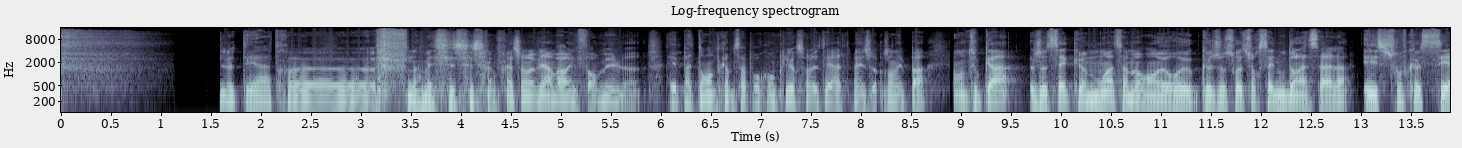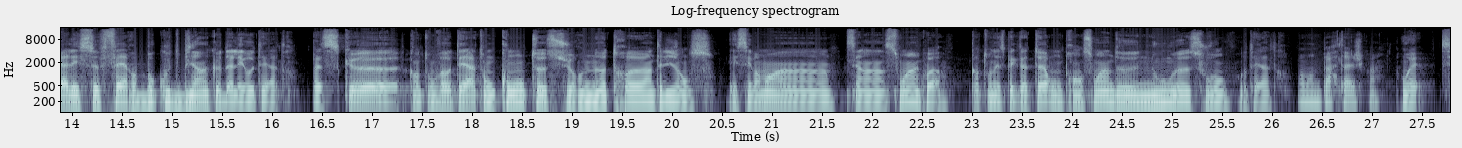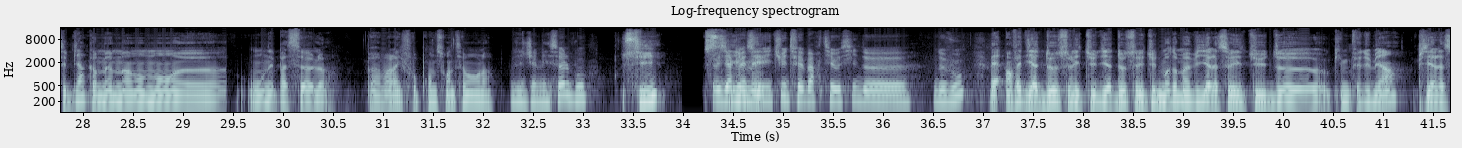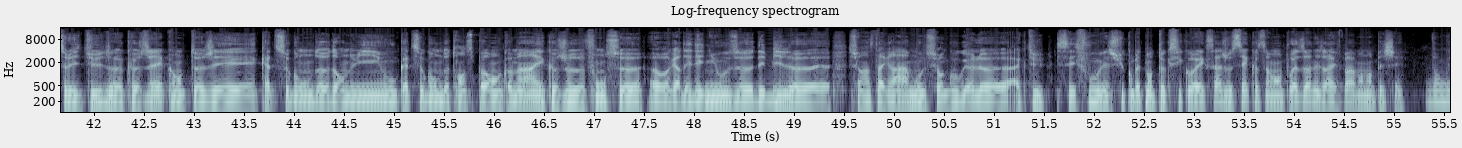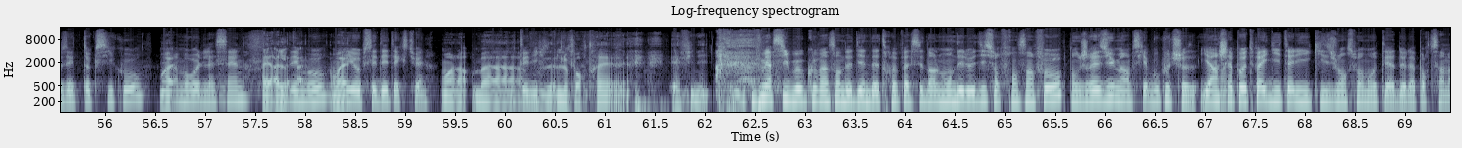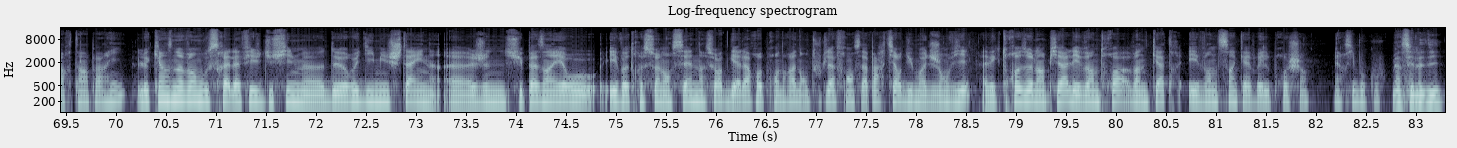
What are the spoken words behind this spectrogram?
Le théâtre, euh... non mais j'aimerais bien avoir une formule épatante comme ça pour conclure sur le théâtre, mais j'en ai pas. En tout cas, je sais que moi, ça me rend heureux que je sois sur scène ou dans la salle, et je trouve que c'est aller se faire beaucoup de bien que d'aller au théâtre. Parce que euh, quand on va au théâtre, on compte sur notre euh, intelligence. Et c'est vraiment un, c'est un soin quoi. Quand on est spectateur, on prend soin de nous euh, souvent au théâtre. Moment de partage quoi. Ouais, c'est bien quand même un moment où on n'est pas seul. Ben voilà, il faut prendre soin de ces moments-là. Vous n'êtes jamais seul, vous? Si. Ça veut dire que la solitude fait partie aussi de, de vous? Ben, En fait, il y a deux solitudes. Il y a deux solitudes, moi, dans ma vie. Il y a la solitude euh, qui me fait du bien, puis il y a la solitude que j'ai quand j'ai 4 secondes d'ennui ou 4 secondes de transport en commun et que je fonce euh, regarder des news euh, débiles sur Instagram ou sur Google Actu. C'est fou et je suis complètement toxico avec ça. Je sais que ça m'empoisonne et j'arrive pas à m'en empêcher. Donc vous êtes toxico, amoureux de la scène, des mots et obsédé textuel. Voilà, bah, le portrait est fini. Merci beaucoup Vincent de Dienne d'être passé dans le monde Élodie sur France Info. Donc je résume hein, parce qu'il y a beaucoup de choses. Il y a un chapeau de paille d'Italie qui se joue en ce moment au théâtre de la Porte Saint-Martin à Paris. Le 15 novembre, vous serez à la l'affiche du film de Rudy Milstein, Je ne suis pas un héros et votre seul en scène. Un soir de gala reprendra dans toute la France à partir du mois de janvier avec trois Olympias les 23, 24 et 25 avril prochains. Merci beaucoup. Merci Lydie.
